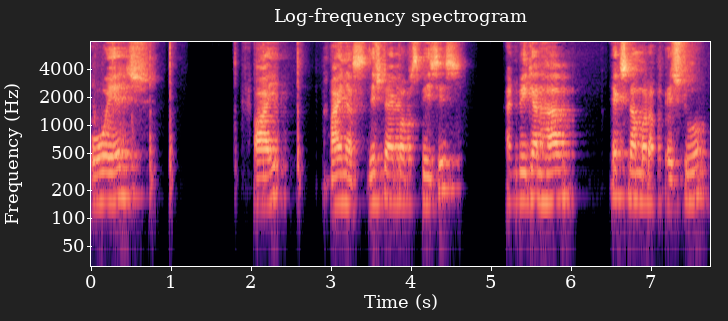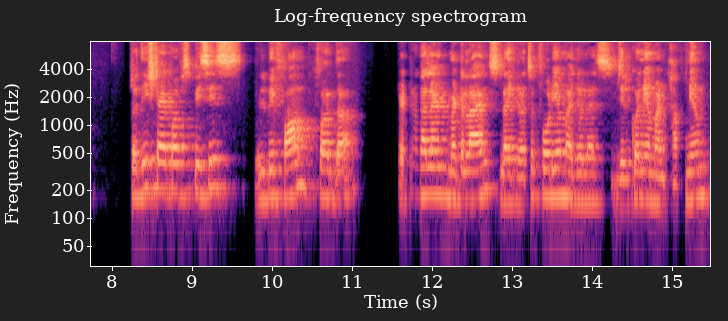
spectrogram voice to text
OH 5 minus this type of species and we can have X number of H2O so this type of species will be formed for the tetravalent metal ions like Rutherfordium as well as zirconium and hafnium.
